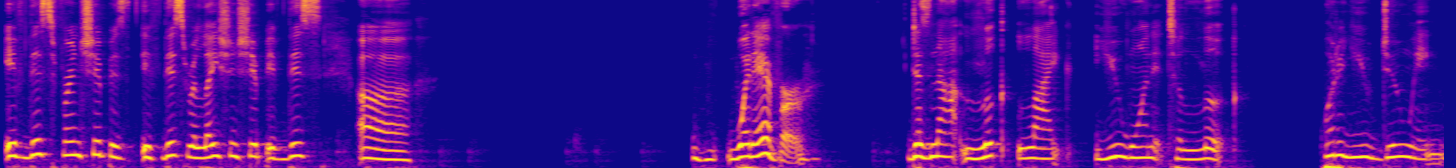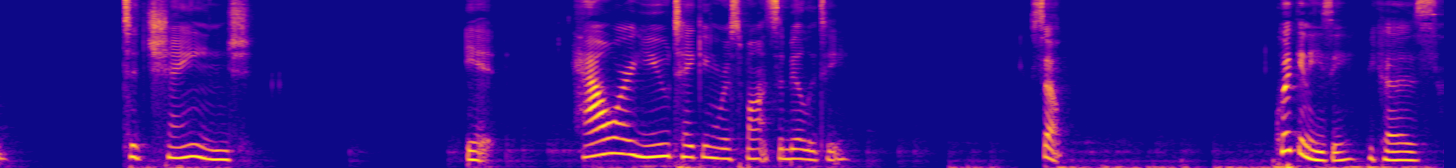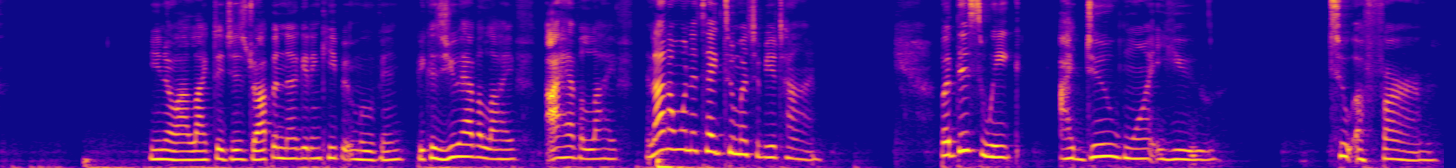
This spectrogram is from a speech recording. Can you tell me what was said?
If this friendship is, if this relationship, if this, uh, whatever does not look like you want it to look, what are you doing to change it? How are you taking responsibility? So, quick and easy because you know, I like to just drop a nugget and keep it moving because you have a life, I have a life, and I don't want to take too much of your time. But this week, I do want you to affirm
